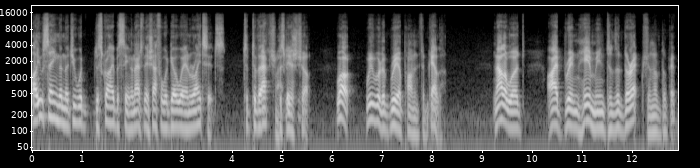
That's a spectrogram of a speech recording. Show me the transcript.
Are you saying then that you would describe a scene and Anthony Shaffer would go away and write it to, to that That's right, yes, sure. Well, we would agree upon it together. In other words, I bring him into the direction of the picture.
